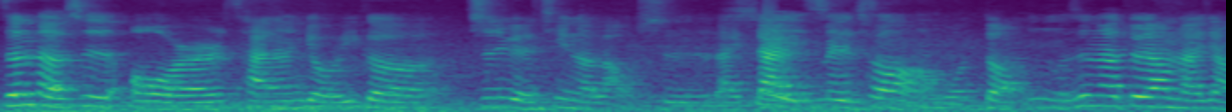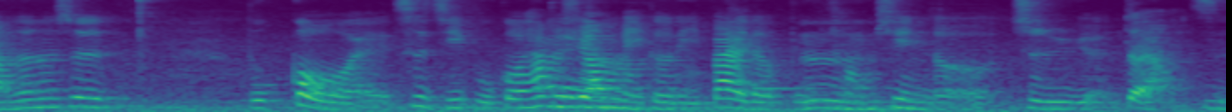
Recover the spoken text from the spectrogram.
真的是偶尔才能有一个支援性的老师来带一次什么活动。可是那对他们来讲真的是不够哎，刺激不够，他们需要每个礼拜的补充性的支援这样子。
